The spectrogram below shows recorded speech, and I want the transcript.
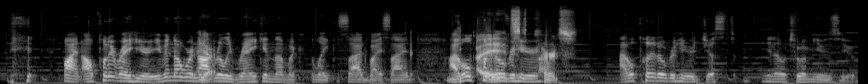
Fine, I'll put it right here. Even though we're not Yeah. really ranking them like, like side by side, I will put it over It's- here. Hurts. I will put it over here just you know to amuse you.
